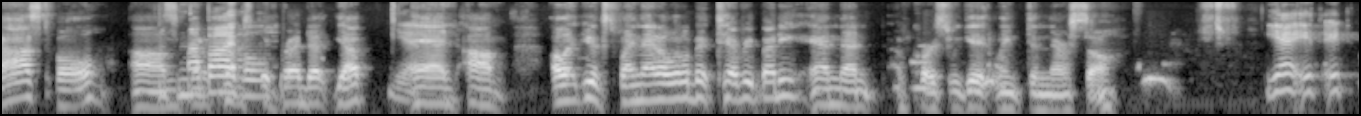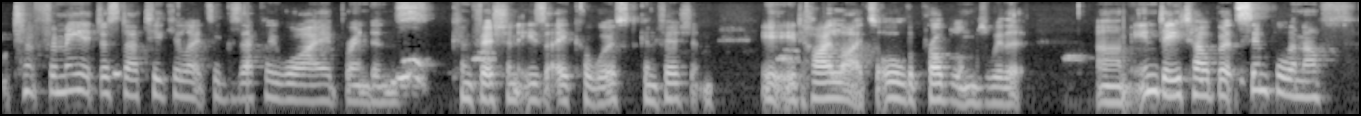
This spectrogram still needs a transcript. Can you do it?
gospel. Um, It's my when it comes to Bible. Brenda. Yep. Yeah. And um, I'll let you explain that a little bit to everybody. And then, of course, we get it linked in there. So, Yeah, it, it to, for me it just articulates exactly why Brendan's confession is a coerced confession. It, it highlights all the problems with it um, in detail, but simple enough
